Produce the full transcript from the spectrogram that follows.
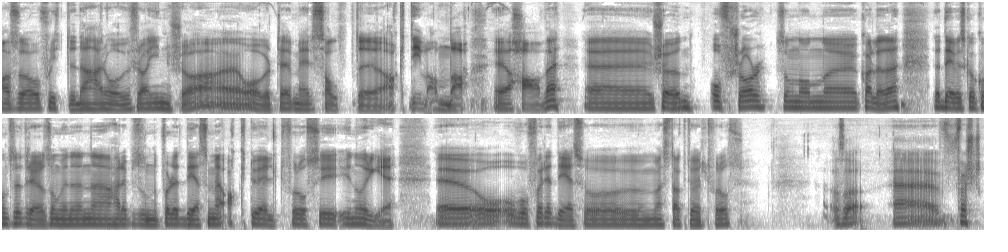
Altså å flytte det her over fra innsjøa over til mer saltaktig vann, da. Havet, sjøen, offshore, som noen kaller det. Det er det vi skal konsentrere oss om i denne episoden, for det er det som er aktuelt for oss i, i Norge. Og hvorfor er det så mest aktuelt for oss? Altså, eh, først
